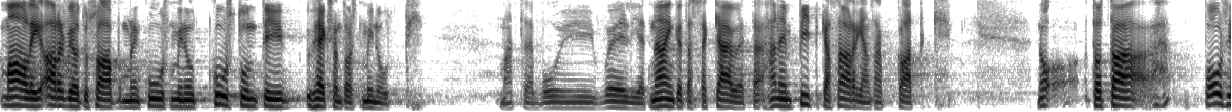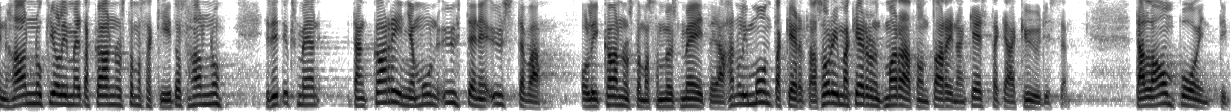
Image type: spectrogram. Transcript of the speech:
maaliin arvioitu saapuminen 6, minuut, 6 tuntia 19 minuuttia. Mä ajattelin, voi veli, että näinkö tässä käy, että hänen pitkä sarjansa katkee. No, tota, Pousin Hannukin oli meitä kannustamassa, kiitos Hannu. Ja sitten yksi meidän, tämän Karin ja mun yhteinen ystävä oli kannustamassa myös meitä. Ja hän oli monta kertaa, sori mä kerron nyt maraton tarinan, kestäkää kyydissä. Tällä on pointti.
